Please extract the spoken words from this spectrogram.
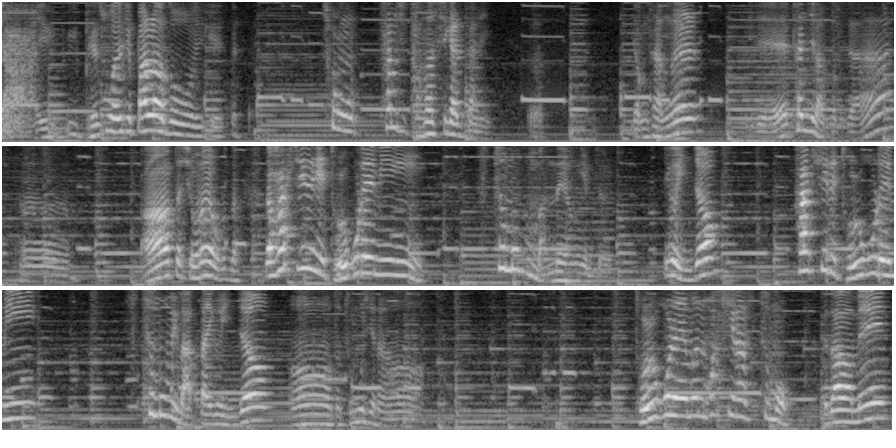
야, 이, 이 배수가 이렇게 빨라도 이게 총 35시간짜리 어, 영상을 이제 편집한 겁니다. 어. 아따 시원하게 오른다. 나 확실히 돌고래미 스트몹은 맞네 형님들. 이거 인정? 확실히 돌고래미 스트몹이 맞다 이거 인정? 어, 더 주무시나. 어. 돌고래는 확실한 스트몹. 그 다음에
